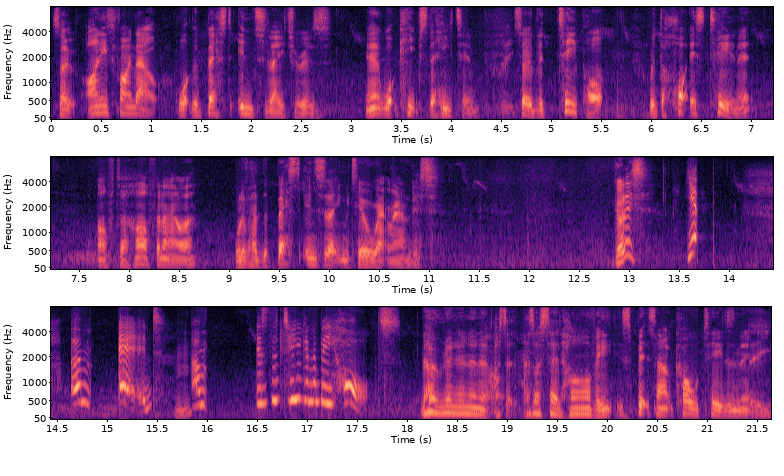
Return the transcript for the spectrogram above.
So I need to find out what the best insulator is. You know, what keeps the heat in. So the teapot with the hottest tea in it, after half an hour, will have had the best insulating material wrapped around it. Got it? Yep. Um, Ed, um, is the tea going to be hot? No, no, no, no, no. I said, as I said, Harvey, it spits out cold tea, doesn't it? Tea.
